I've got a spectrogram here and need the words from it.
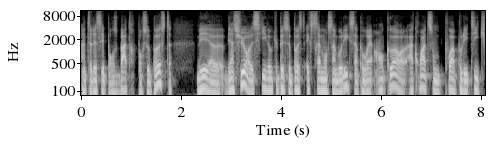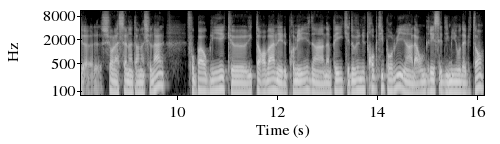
intéressé pour se battre pour ce poste. Mais euh, bien sûr, s'il occupait ce poste extrêmement symbolique, ça pourrait encore accroître son poids politique euh, sur la scène internationale. Faut pas oublier que Victor Orban est le premier ministre d'un pays qui est devenu trop petit pour lui. Hein. La Hongrie, c'est 10 millions d'habitants.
